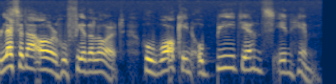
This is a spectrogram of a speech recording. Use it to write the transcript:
Blessed are all who fear the Lord, who walk in obedience in Him.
